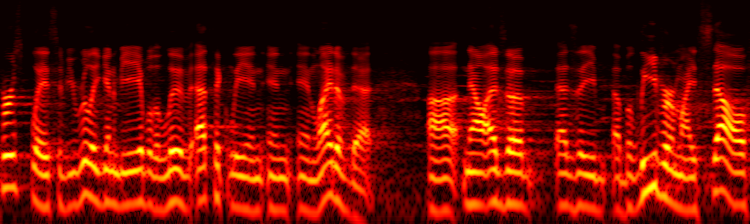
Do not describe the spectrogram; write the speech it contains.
first place if you're really going to be able to live ethically in, in, in light of that. Uh, now, as, a, as a, a believer myself,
